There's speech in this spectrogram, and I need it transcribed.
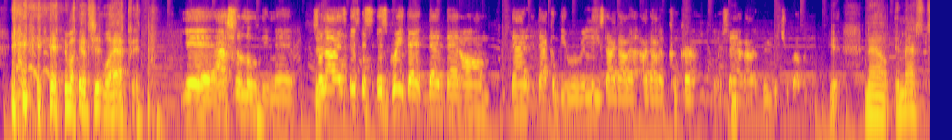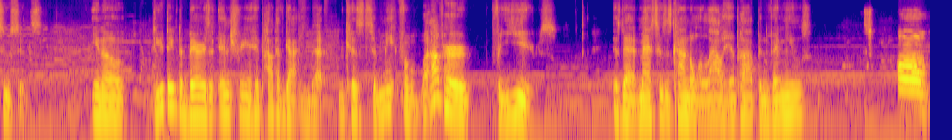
that shit will happen. Yeah, absolutely, man. So Yeah. now it's, it's it's it's great that that that um that that could be released. I gotta I gotta concur. You know what I'm saying? I gotta agree with you, brother. Yeah. Now in Massachusetts, you know, do you think the barriers of entry in hip hop have gotten better? Because to me, from what I've heard for years, is that Massachusetts kind of don't allow hip hop in venues. Um,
